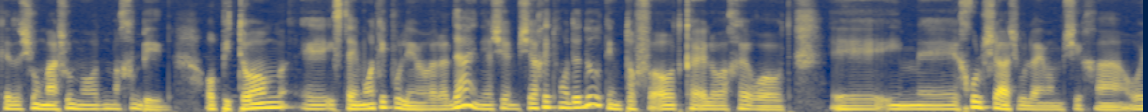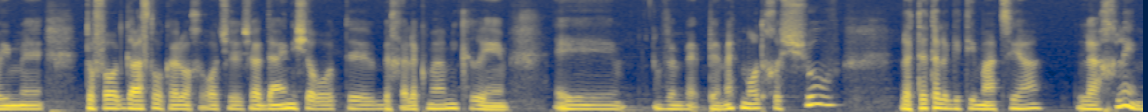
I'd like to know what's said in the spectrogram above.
כאיזשהו משהו מאוד מכביד, או פתאום אה, הסתיימו הטיפולים, אבל עדיין יש המשך התמודדות עם תופעות כאלה או אחרות, אה, עם אה, חולשה שאולי ממשיכה, או עם אה, תופעות גסטרו כאלה או אחרות ש, שעדיין נשארות אה, בחלק מהמקרים. אה, ובאמת מאוד חשוב לתת את הלגיטימציה להחלים,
